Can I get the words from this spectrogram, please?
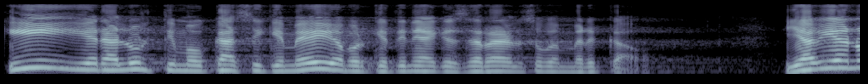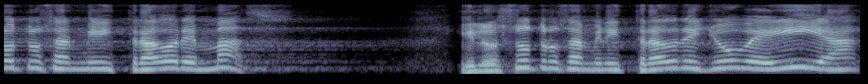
y era el último casi que me iba porque tenía que cerrar el supermercado. Y habían otros administradores más. Y los otros administradores yo veía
